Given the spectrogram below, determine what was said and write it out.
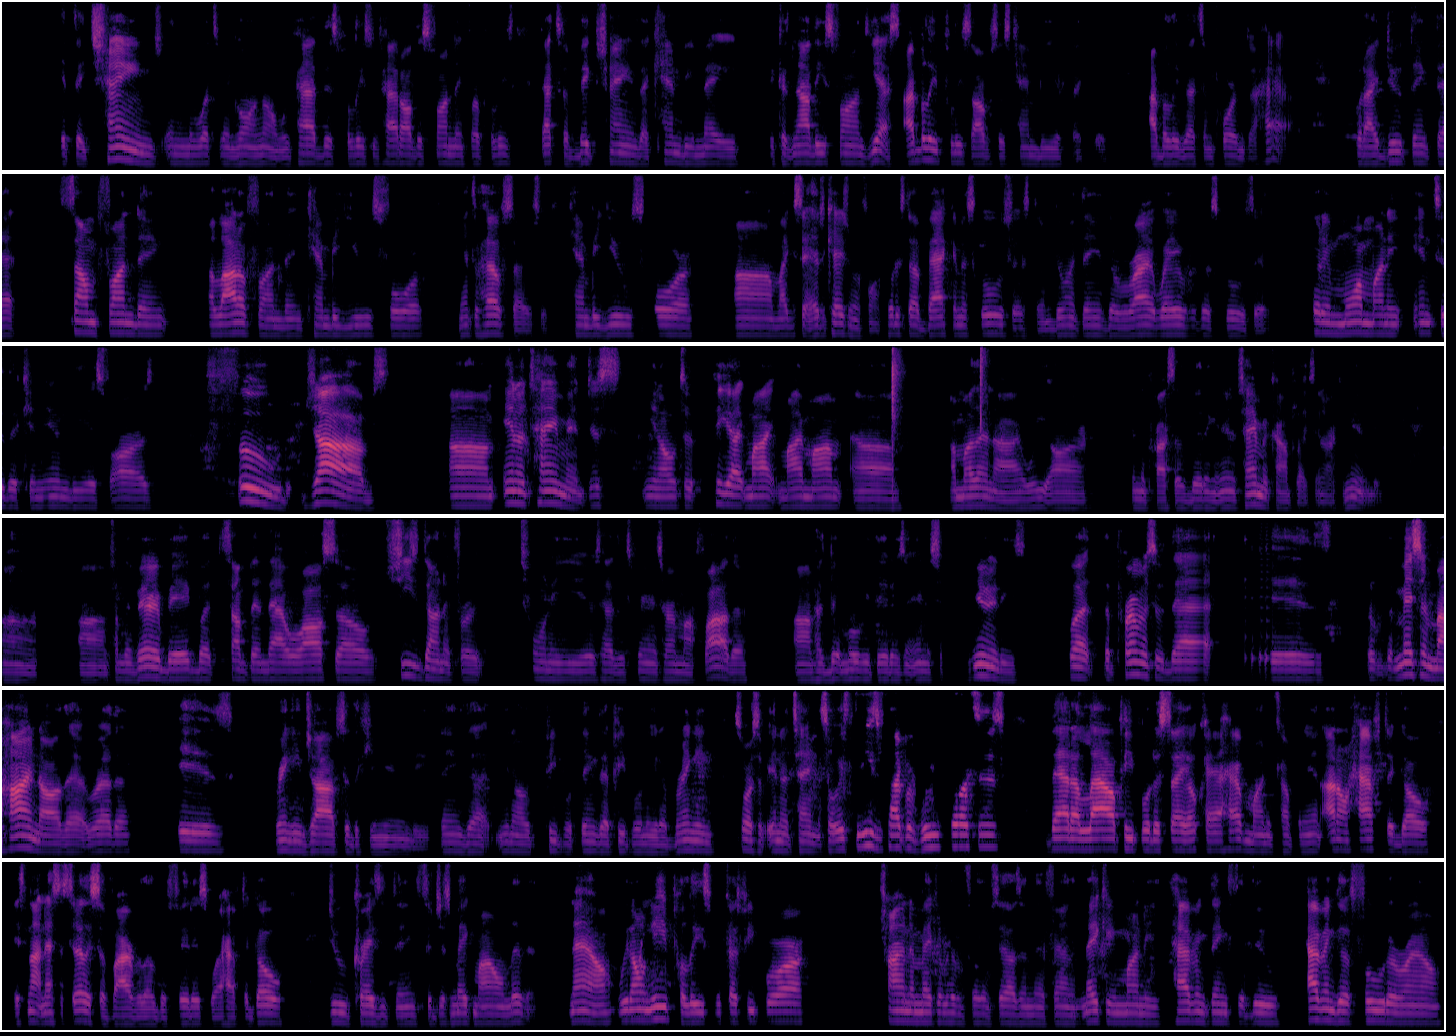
it's a change in what's been going on. We've had this police, we've had all this funding for police. That's a big change that can be made because now these funds, yes, I believe police officers can be effective. I believe that's important to have. But I do think that some funding, a lot of funding, can be used for mental health services, can be used for, um, like I said, education reform, putting stuff back in the school system, doing things the right way with the school system, putting more money into the community as far as food, jobs, um, entertainment, just you know, to piggyback my my mom, um, my mother and I, we are in the process of building an entertainment complex in our community. Um, um, something very big, but something that will also. She's done it for 20 years, has experience. Her and my father um, has built movie theaters in inner communities. But the premise of that is the, the mission behind all that, rather, is bringing jobs to the community, things that you know people things that people need, or bringing source of entertainment. So it's these type of resources that allow people to say, okay, I have money company, and I don't have to go. It's not necessarily survival of the fittest, where I have to go do crazy things to just make my own living. Now we don't need police because people are trying to make a living for themselves and their family, making money, having things to do, having good food around,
